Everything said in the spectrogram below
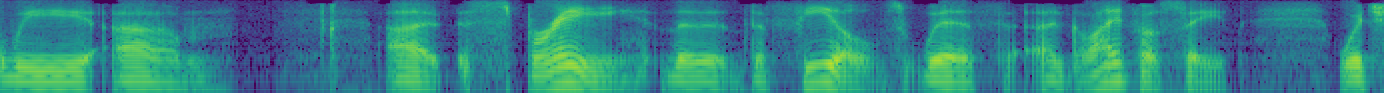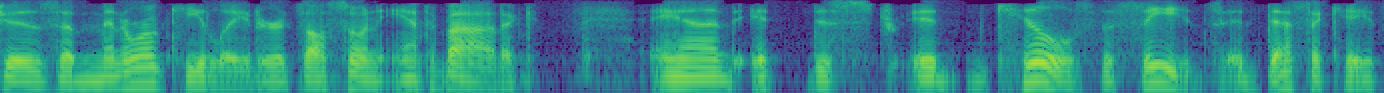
we um, uh, spray the the fields with a glyphosate, which is a mineral chelator. It's also an antibiotic, and it dist- it kills the seeds. It desiccates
